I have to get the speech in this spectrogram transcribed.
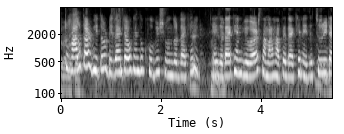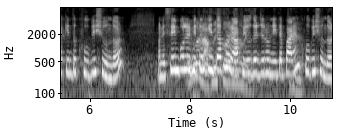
একটু হালকার ভিতর ডিজাইনটাও কিন্তু খুবই সুন্দর দেখেন। এই যে দেখেন ভিউয়ার্স আমার হাতে দেখেন এই যে চুড়িটা কিন্তু খুবই সুন্দর। মানে সিম্পলের ভিতর কিন্তু আপনার রাফ জন্য ইউজের জন্য নিতে পারেন। খুবই সুন্দর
